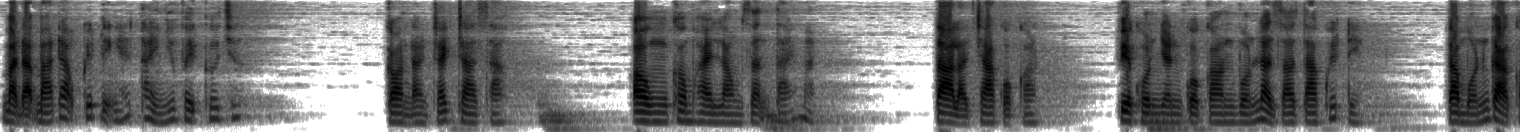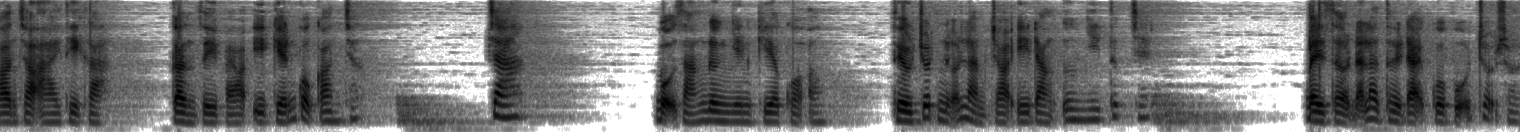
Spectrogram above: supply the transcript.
mà đã bá đạo quyết định hết thảy như vậy cơ chứ? Con đang trách cha sao? Ông không hài lòng giận tái mặt. Ta là cha của con. Việc hôn nhân của con vốn là do ta quyết định. Ta muốn cả con cho ai thì cả. Cần gì phải hỏi ý kiến của con chứ? Cha! Bộ dáng đương nhiên kia của ông thiếu chút nữa làm cho ý đằng ưu nhi tức chết. Bây giờ đã là thời đại của vũ trụ rồi.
